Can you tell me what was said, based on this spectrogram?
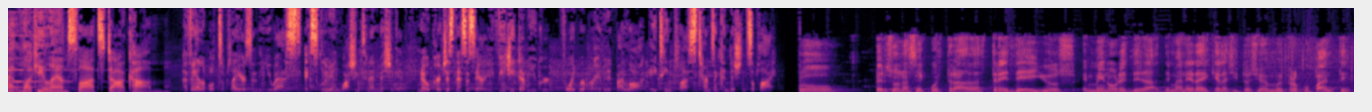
at LuckyLandSlots.com. Available to players in the U.S., excluding Washington and Michigan. No purchase necessary. VGW Group. Void where prohibited by law. 18 plus. Terms and conditions apply. Personas secuestradas, tres de ellos menores de edad, de manera de que la situación es muy preocupante.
